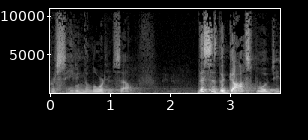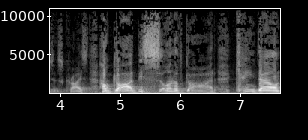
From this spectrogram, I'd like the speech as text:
receiving the Lord Himself. This is the gospel of Jesus Christ. How God, the Son of God, came down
